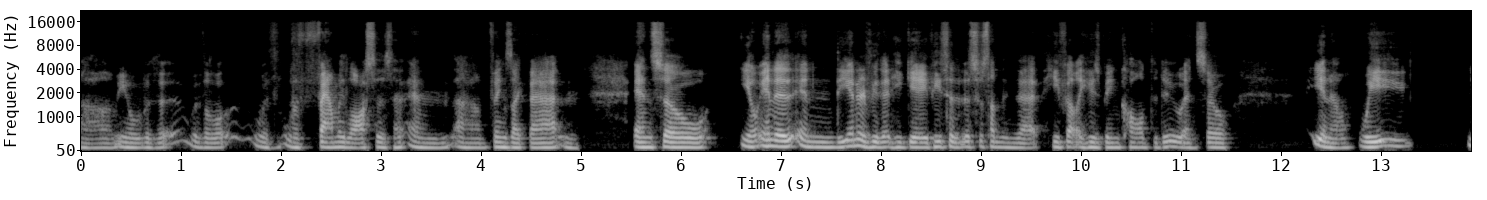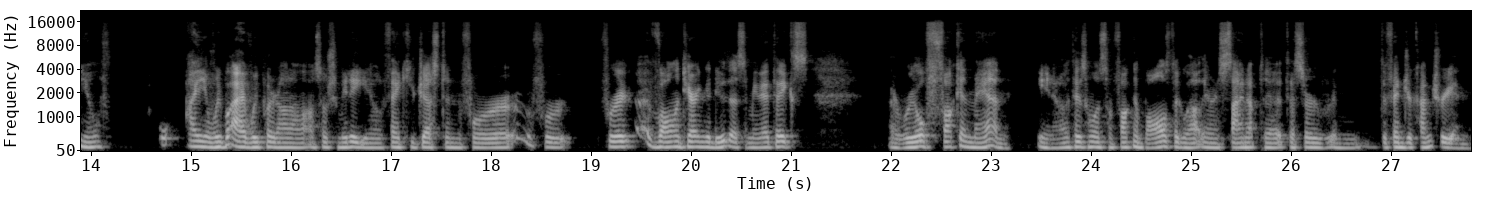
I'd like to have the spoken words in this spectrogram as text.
um, you know, with the with the with, with family losses and, and um, things like that, and and so you know, in a, in the interview that he gave, he said that this was something that he felt like he was being called to do, and so you know, we you know, I you know, we we put it on on social media. You know, thank you, Justin, for for for volunteering to do this. I mean, it takes a real fucking man. You know, it takes someone some fucking balls to go out there and sign up to to serve and defend your country. And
